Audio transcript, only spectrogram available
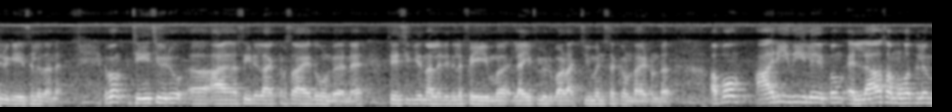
ഒരു കേസിൽ തന്നെ. ഇപ്പം ചേച്ചി ഒരു സീരിയൽ ആക്ട്രസ് ആയതുകൊണ്ട് തന്നെ ചേച്ചിക്ക് നല്ല രീതിയിൽ ഫെയിം ലൈഫിൽ ഒരുപാട് അച്ചീവ്മെന്റ്സ് ഒക്കെ ഉണ്ടായിട്ടുണ്ട്. അപ്പം ആ രീതിയിൽ ഇപ്പം എല്ലാ സമൂഹത്തിലും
